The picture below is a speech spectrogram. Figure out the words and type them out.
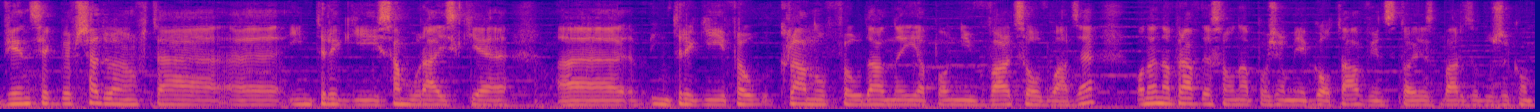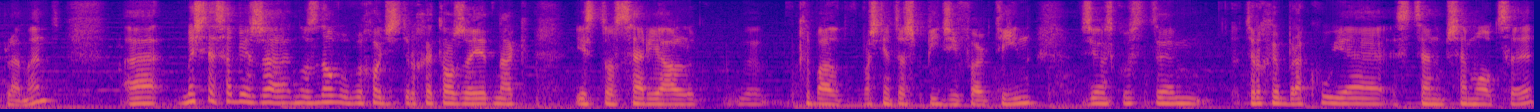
więc jakby wszedłem w te e, intrygi samurajskie, e, intrygi feu klanów feudalnej Japonii w walce o władzę one naprawdę są na poziomie gota, więc to jest bardzo duży komplement. E, myślę sobie, że no znowu wychodzi trochę to, że jednak jest to serial e, chyba właśnie też PG-13, w związku z tym trochę brakuje scen przemocy,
